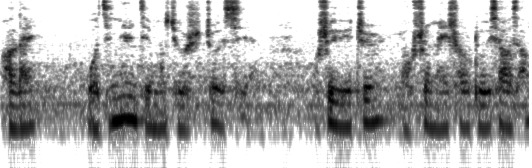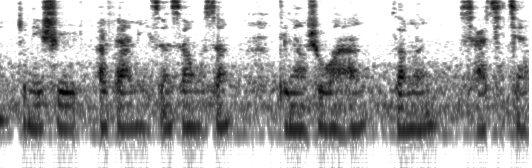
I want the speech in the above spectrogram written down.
好嘞，我今天的节目就是这些。我是鱼之，有事没事多笑笑。这里是 FM 一三三五三，尽量说晚安，咱们下期见。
